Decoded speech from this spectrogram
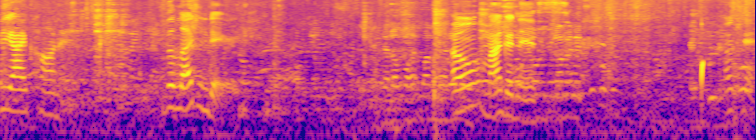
The iconic. The legendary. Oh my goodness. Okay.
